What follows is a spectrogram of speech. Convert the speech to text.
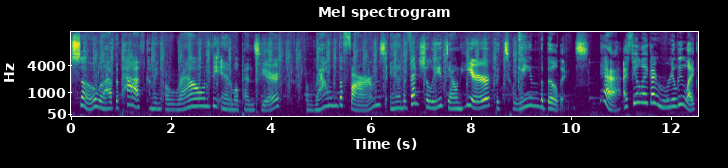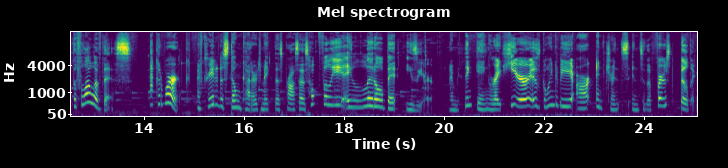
So we'll have the path coming around the animal pens here, around the farms, and eventually down here between the buildings. Yeah, I feel like I really like the flow of this. That could work. I've created a stone cutter to make this process hopefully a little bit easier. I'm thinking right here is going to be our entrance into the first building.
